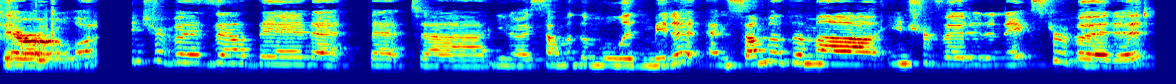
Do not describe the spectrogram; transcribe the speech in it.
There are a lot of introverts out there that that uh, you know some of them will admit it, and some of them are introverted and extroverted,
